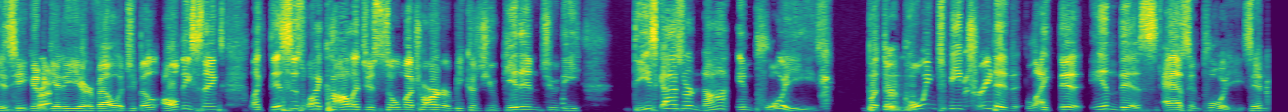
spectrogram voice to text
Is he going right. to get a year of eligibility? All these things, like this is why college is so much harder because you get into the these guys are not employees, but they're mm-hmm. going to be treated like the, in this as employees. And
